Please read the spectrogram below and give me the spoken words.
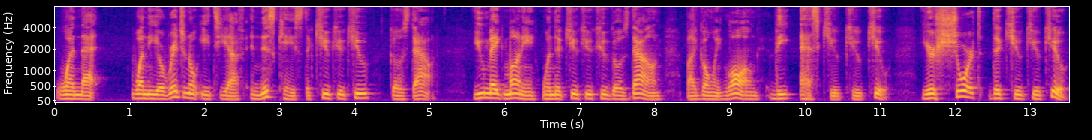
when that when the original ETF, in this case the QQQ, goes down. You make money when the QQQ goes down by going long the SQQQ. You're short the QQQ,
